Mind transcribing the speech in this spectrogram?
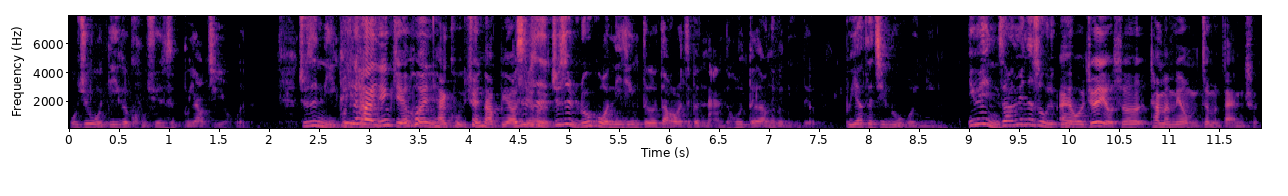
我觉得我第一个苦劝是不要结婚。就是你可以，他已经结婚，你还苦劝他不要结婚？不是，就是如果你已经得到了这个男的，或得到那个女的，不要再进入婚姻，因为你知道，因为那时候，哎，我觉得有时候他们没有我们这么单纯。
